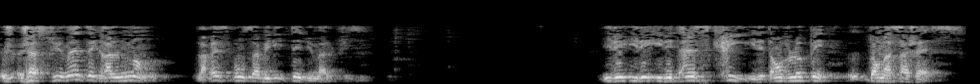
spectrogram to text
J'assume intégralement la responsabilité du mal physique. Il est, inscrit, il est enveloppé euh, dans ma sagesse.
